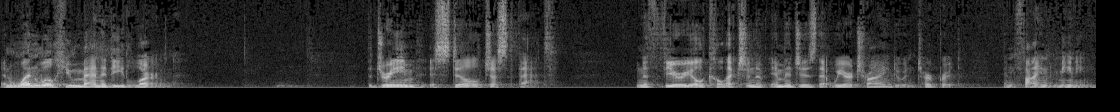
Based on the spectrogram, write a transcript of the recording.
And when will humanity learn? The dream is still just that an ethereal collection of images that we are trying to interpret and find meaning.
